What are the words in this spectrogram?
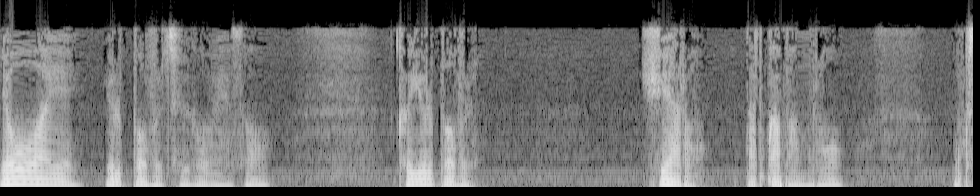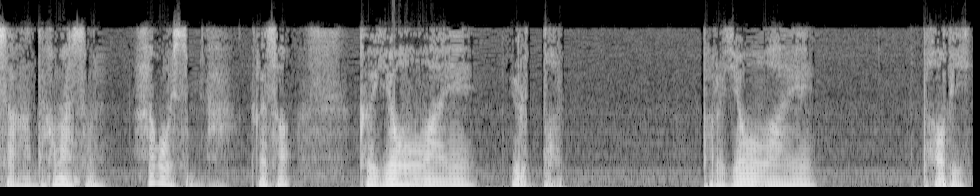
여호와의 율법을 즐거워해서 그 율법을 주야로 낮과 밤으로 묵상한다고 말씀을 하고 있습니다. 그래서 그 여호와의 율법, 바로 여호와의 법이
